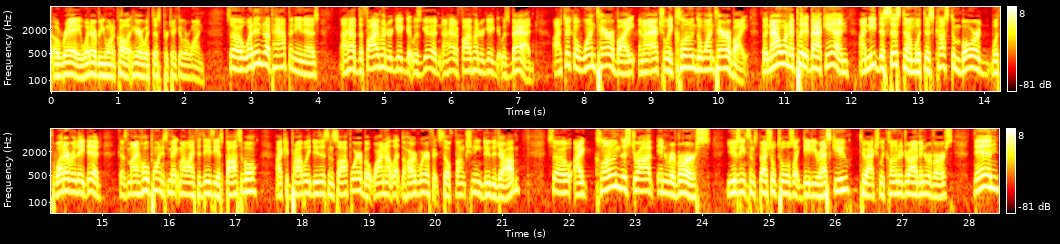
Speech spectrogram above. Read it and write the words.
array, whatever you want to call it here, with this particular one. So what ended up happening is I had the 500 gig that was good, and I had a 500 gig that was bad. I took a one terabyte and I actually cloned the one terabyte. But now when I put it back in, I need the system with this custom board with whatever they did, because my whole point is to make my life as easy as possible. I could probably do this in software, but why not let the hardware, if it's still functioning, do the job? So I cloned this drive in reverse using some special tools like DD Rescue to actually clone a drive in reverse. Then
